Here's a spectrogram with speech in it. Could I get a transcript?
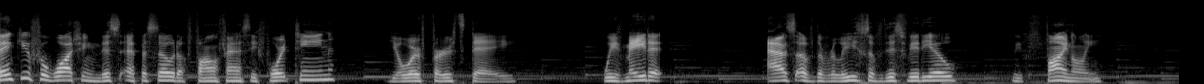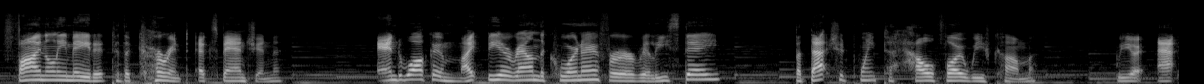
Thank you for watching this episode of Final Fantasy XIV, Your First Day. We've made it. as of the release of this video, we finally, finally made it to the current expansion. Endwalker might be around the corner for a release day, but that should point to how far we've come. We are at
